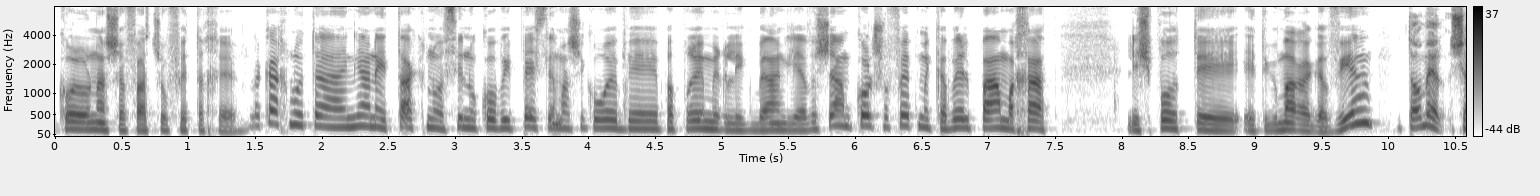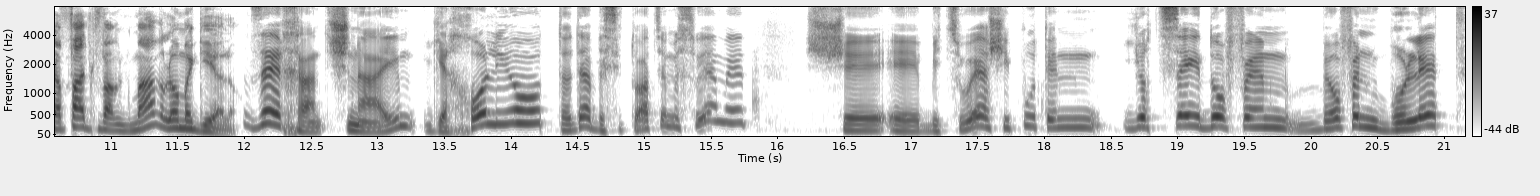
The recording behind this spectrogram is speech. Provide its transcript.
כל עונה שפט שופט אחר. לקחנו את העניין, העתקנו, עשינו קובי פייסט למה שקורה בפרמייר ליג באנגליה, ושם כל שופט מקבל פעם אחת. לשפוט uh, את גמר הגביע. אתה אומר, שפט כבר גמר, לא מגיע לו. זה אחד. שניים, יכול להיות, אתה יודע, בסיטואציה מסוימת, שביצועי השיפוט הם יוצאי דופן באופן בולט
